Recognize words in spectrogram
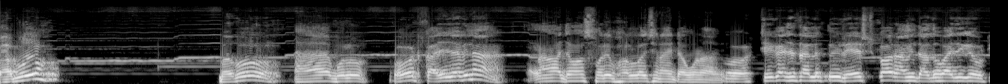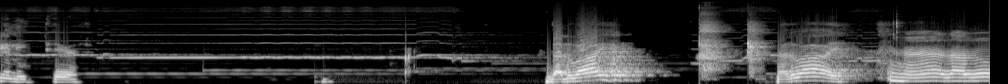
বাবু? বাবু? হ্যাঁ বলুন। ওঠ কাজে যাবি না? না আজ আমার শরীর ভালো লাগছে না এটা ওরা ও ঠিক আছে তাহলে তুই রেস্ট কর আমি দাদু ভাইদিকে উঠিয়ে নি ঠিক আছে। দাদু ভাই দাদু ভাই হ্যাঁ দাদু।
